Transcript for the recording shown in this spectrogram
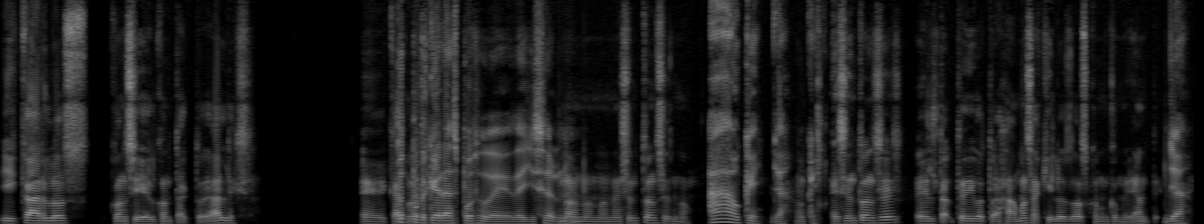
y Carlos consigue el contacto de Alex. Eh, Tú Carlos, porque era esposo de, de Giselle, ¿no? no, no, no, en ese entonces no. Ah, ok, ya, ok. Ese entonces, él, te digo, trabajamos aquí los dos con un comediante. Ya.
